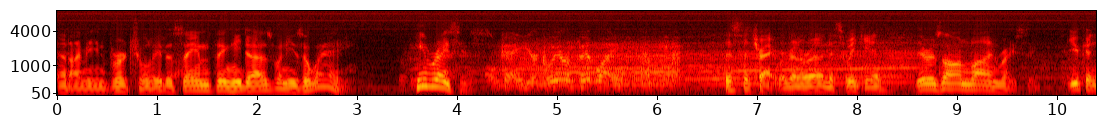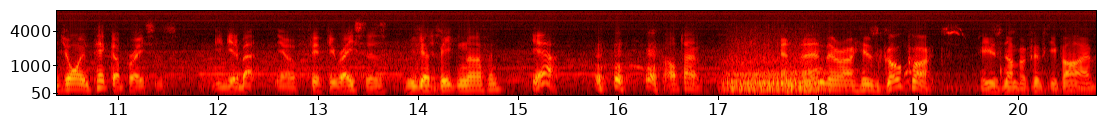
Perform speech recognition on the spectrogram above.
and I mean virtually, the same thing he does when he's away. He races. Okay, you're clear of pit lane. This is the track we're going to run this weekend. There is online racing. You can join pickup races. You get about, you know, 50 races. You get beaten often? Yeah. All time. And then there are his go-karts. He's number 55,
